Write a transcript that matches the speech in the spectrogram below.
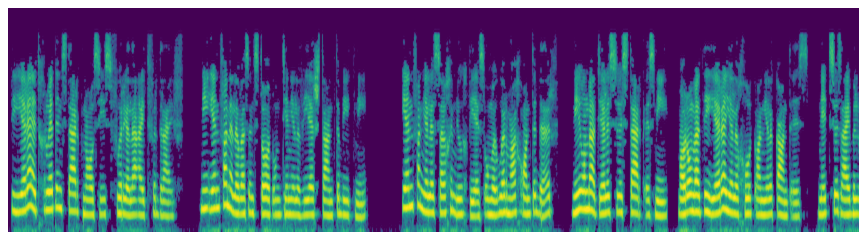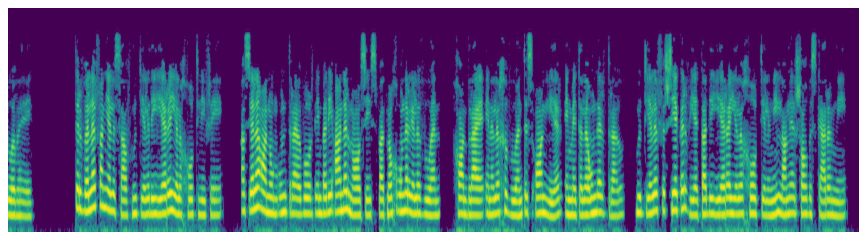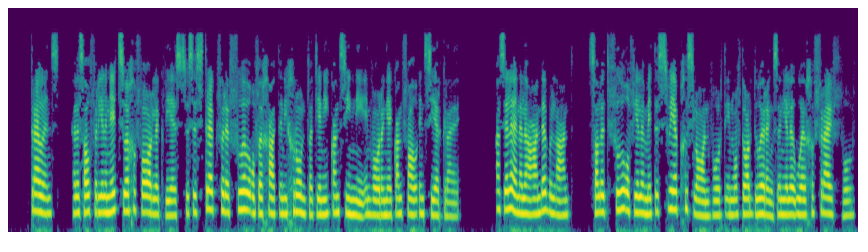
Die Heere het groot en sterk nasies voor julle uitverdrijf. Nie een van julle was in staat om teen julle weerstand te bied nie. Een van julle zou genoeg wees om een oormag aan te durf, nie omdat julle so sterk is nie, maar omdat die Heere julle God aan julle kant is, net soos hy beloof het. Terwille van julle self moet julle die Heere julle God lief hee. As julle aan hom ontrouw wordt en bij die ander nasies wat nog onder julle woon, gaan blij en hulle gewoontes aanleer en met hulle ondertrouw, moet jullie verzeker weet dat die Heere jullie God jullie niet langer zal beschermen. nie. Trouwens, hulle sal vir jullie net so gevaarlijk wees soos een strik voor een voel of een gat in die grond wat je niet kan zien nie en waarin jy kan val en seer kry. As jullie in hulle hande beland, zal het voel of jullie met de zweep geslaan wordt en of daar doorings in jullie oor gevryf word.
